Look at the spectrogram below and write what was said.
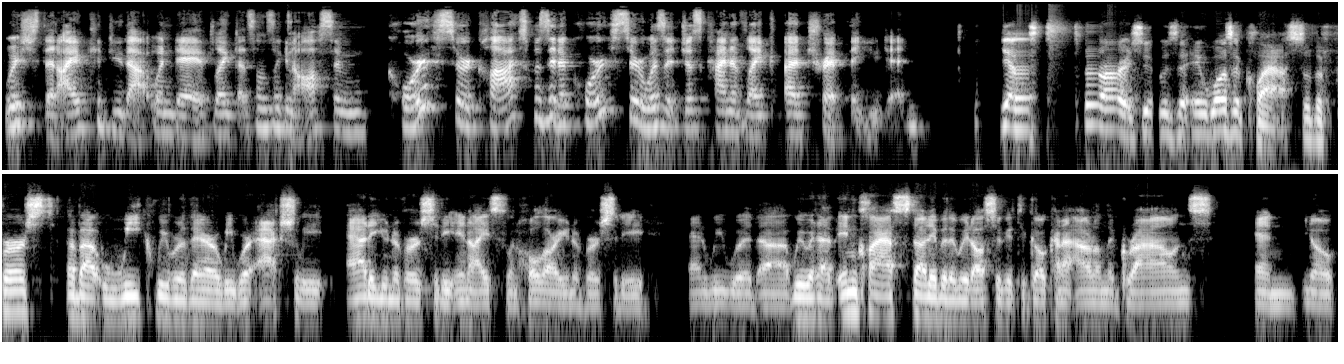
wish that I could do that one day. Like, that sounds like an awesome course or class. Was it a course or was it just kind of like a trip that you did? Yes, sorry. So it was a, it was a class. So the first about week we were there, we were actually at a university in Iceland, Holar University, and we would uh, we would have in class study, but then we'd also get to go kind of out on the grounds and you know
